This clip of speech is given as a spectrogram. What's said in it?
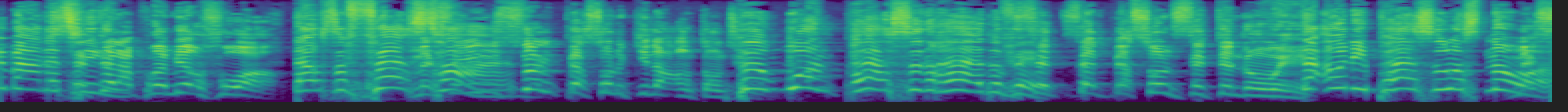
humanity. C'était la première fois. That was the first Mais c'est une time. seule personne qui l'a entendu. But one person heard of Et it. cette, cette personne, c'était Noé. That only person was Mais Noah.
